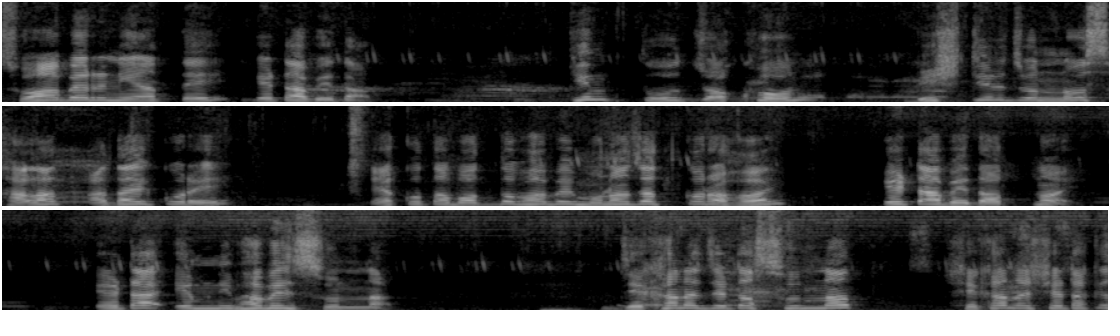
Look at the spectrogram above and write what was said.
সোয়াবের নিয়াতে এটা বেদাত। কিন্তু যখন বৃষ্টির জন্য সালাত আদায় করে একতাবদ্ধভাবে মোনাজাত করা হয় এটা বেদাত নয়, এটা এমনিভাবেই সুন্নাত যেখানে যেটা সুন্নাত, সেখানে সেটাকে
